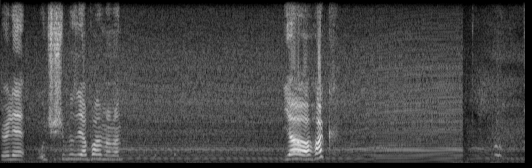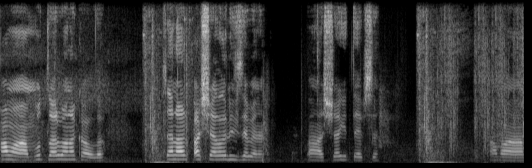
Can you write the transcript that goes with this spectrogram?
Şöyle uçuşumuzu yapalım hemen. Ya hak. Tamam lootlar bana kaldı. Sen aşağıdan izle beni. Lan aşağı gitti hepsi. Tamam.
